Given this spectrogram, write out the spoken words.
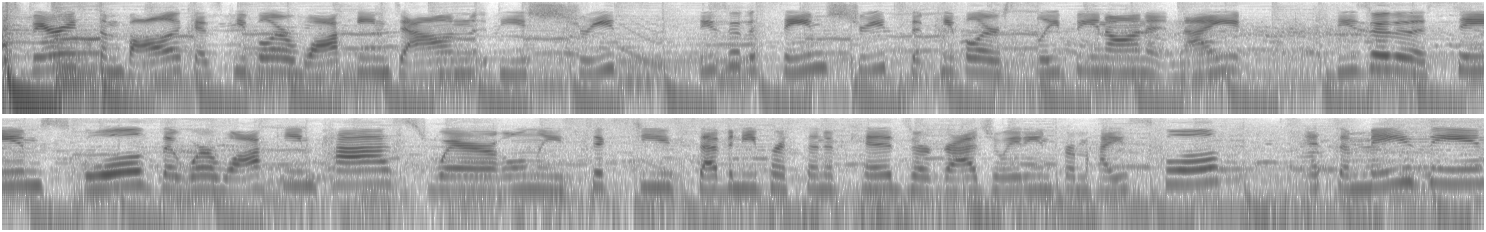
It's very symbolic as people are walking down these streets. These are the same streets that people are sleeping on at night these are the same schools that we're walking past where only 60, 70% of kids are graduating from high school. It's amazing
